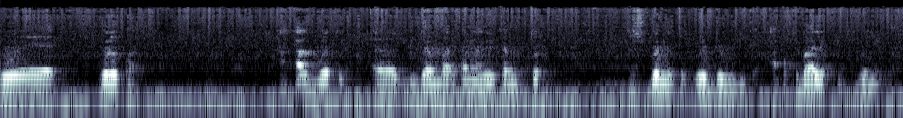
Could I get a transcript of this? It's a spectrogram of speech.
gue gue lupa. Kakak gue tuh uh, digambarkan lagi kentut. Terus gue nutup hidung gitu. Apa kebalik gitu gue lupa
